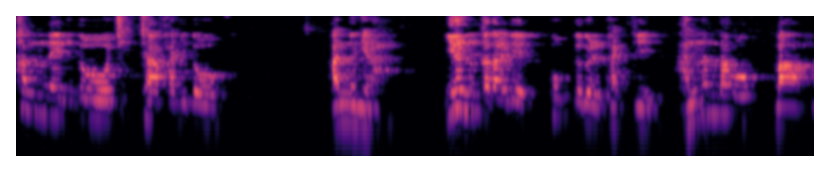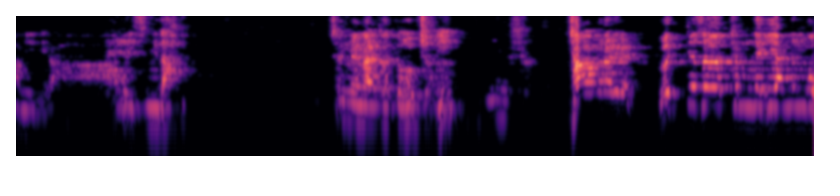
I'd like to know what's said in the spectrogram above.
탐내지도 집착하지도 않느니라 이런 까닭에 복덕을 받지 않는다고 마함이니라 하고 있습니다. 설명할 것도 없죠. 자문하기를 어째서 탐내지 않는고?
